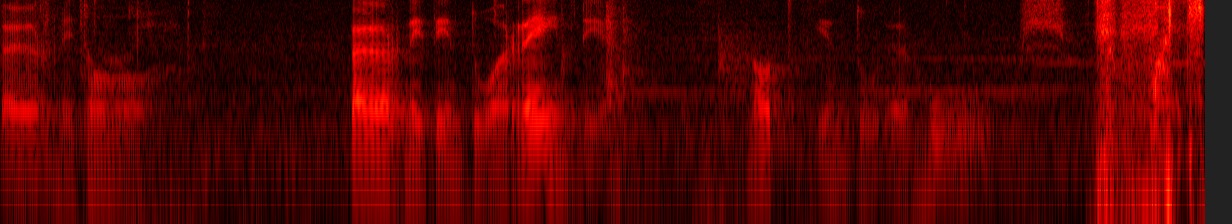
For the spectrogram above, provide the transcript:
Burn it all. Burn it into a reindeer, not into a moose. What?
